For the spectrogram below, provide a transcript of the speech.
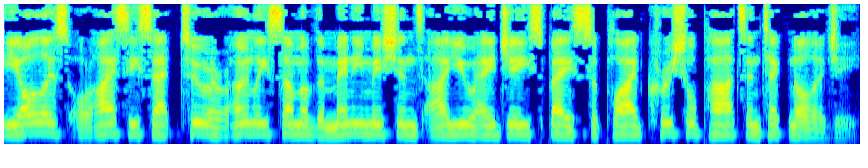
Aeolus or ICESat-2 are only some of the many missions RUAG space supplied crucial parts and technology.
